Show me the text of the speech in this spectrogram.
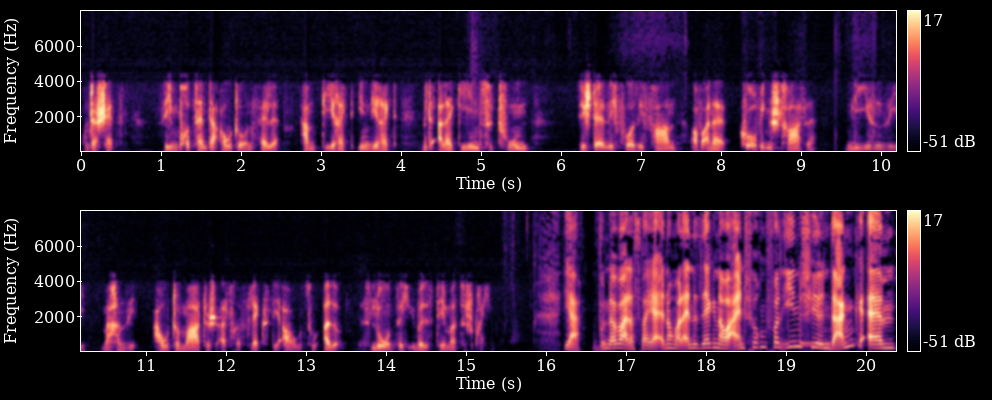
unterschätzt. Sieben Prozent der Autounfälle haben direkt, indirekt mit Allergien zu tun. Sie stellen sich vor, Sie fahren auf einer kurvigen Straße, niesen Sie, machen Sie automatisch als Reflex die Augen zu. Also, es lohnt sich, über das Thema zu sprechen. Ja, wunderbar. Das war ja nochmal eine sehr genaue Einführung von Ihnen. Vielen Dank. Ähm,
